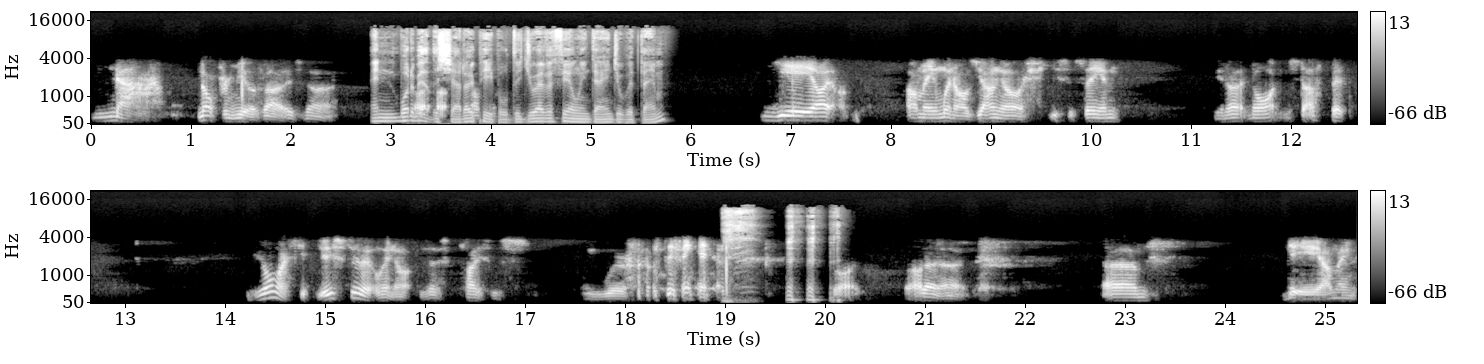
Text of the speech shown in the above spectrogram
Nah, not from UFOs, no. And what about the shadow people? Did you ever feel in danger with them? Yeah, I, I mean, when I was young, I used to see them you know, at night and stuff. But you almost get used to it when not the places we were living in. right. I don't know. Um, yeah, I mean,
